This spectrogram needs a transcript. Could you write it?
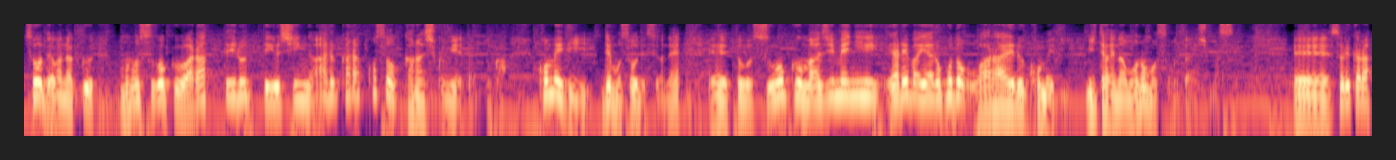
そうではなくものすごく笑っているっていうシーンがあるからこそ悲しく見えたりとか。コメディでもそうですよね、えー、とすごく真面目にやればやるほど笑えるコメディみたいなものも存在します。えーそれから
